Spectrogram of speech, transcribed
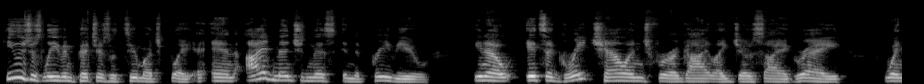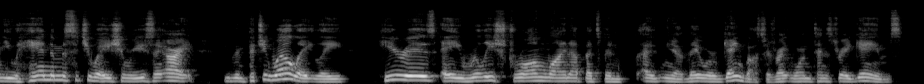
he was just leaving pitches with too much plate. And I had mentioned this in the preview. You know, it's a great challenge for a guy like Josiah Gray when you hand them a situation where you say, all right, you've been pitching well lately. Here is a really strong lineup that's been, uh, you know, they were gangbusters, right? Won 10 straight games.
